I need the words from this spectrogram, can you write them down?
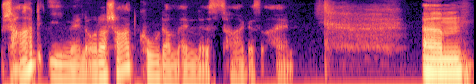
Schad-E-Mail oder Schadcode am Ende des Tages ein. Ähm,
